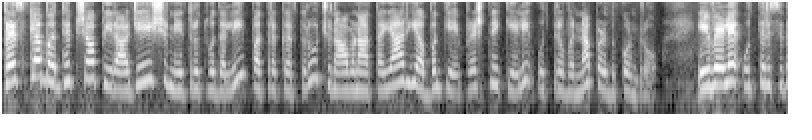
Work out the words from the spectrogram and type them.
ಪ್ರೆಸ್ ಕ್ಲಬ್ ಅಧ್ಯಕ್ಷ ಪಿ ರಾಜೇಶ್ ನೇತೃತ್ವದಲ್ಲಿ ಪತ್ರಕರ್ತರು ಚುನಾವಣಾ ತಯಾರಿಯ ಬಗ್ಗೆ ಪ್ರಶ್ನೆ ಕೇಳಿ ಉತ್ತರವನ್ನ ಪಡೆದುಕೊಂಡರು. ಈ ವೇಳೆ ಉತ್ತರಿಸಿದ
